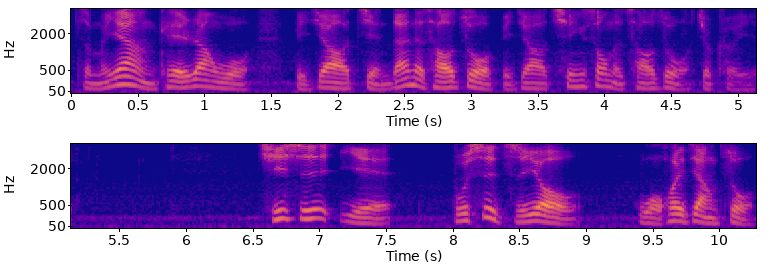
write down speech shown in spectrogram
怎么样可以让我比较简单的操作，比较轻松的操作就可以了。其实也不是只有我会这样做，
